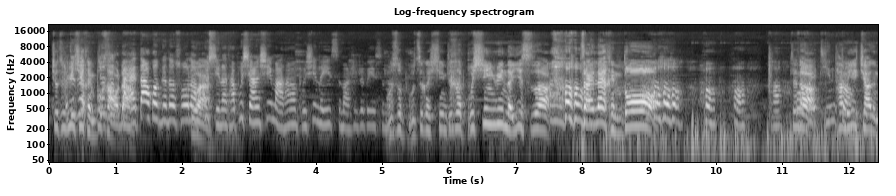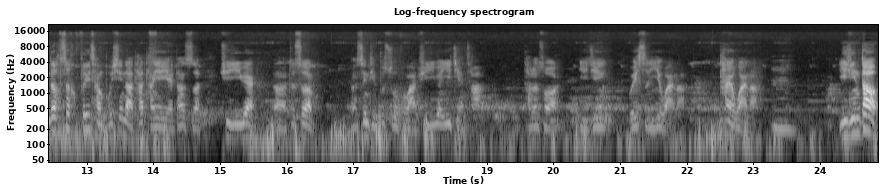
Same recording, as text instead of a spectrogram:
就是运气很不好的。就是白大褂跟他说了不行了，他不相信嘛，他们不信的意思嘛，是这个意思吗？不是不这个信，就是不幸运的意思，灾难很多，好好好，真的，他们一家人都是非常不幸的。他堂爷爷当时去医院，呃，就是呃身体不舒服啊，去医院一检查，他就说已经为时已晚了，太晚了，嗯已经到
